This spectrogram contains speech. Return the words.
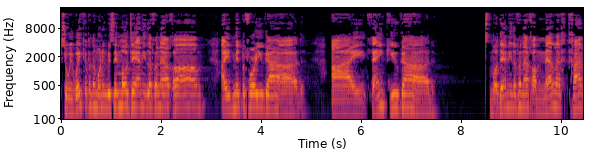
so we wake up in the morning, we say, Modani lefanecha. I admit before you, God. I thank you, God. Modani lefanecha, melech chai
